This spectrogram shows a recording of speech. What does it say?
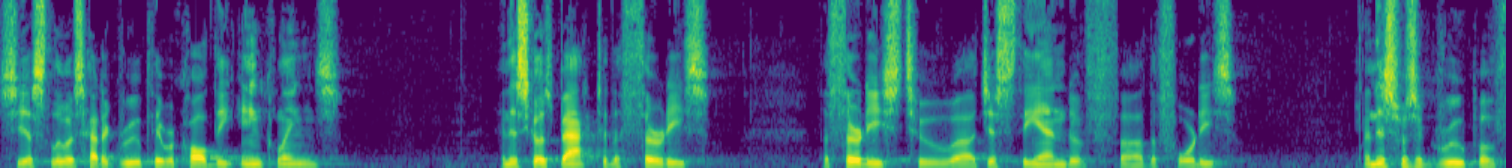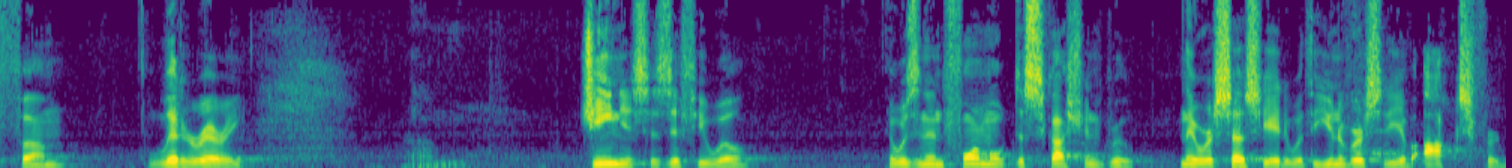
C.S. Lewis had a group. They were called the Inklings. And this goes back to the 30s, the 30s to uh, just the end of uh, the 40s. And this was a group of um, literary um, geniuses, if you will. It was an informal discussion group. And they were associated with the University of Oxford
